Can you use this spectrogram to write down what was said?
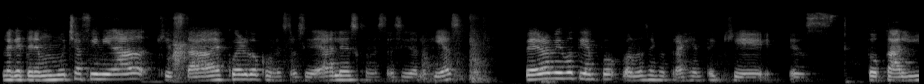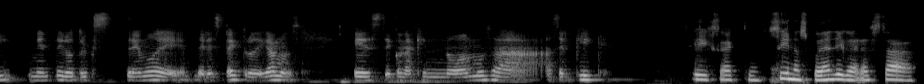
la que tenemos mucha afinidad, que está de acuerdo con nuestros ideales, con nuestras ideologías, pero al mismo tiempo vamos a encontrar gente que es totalmente el otro extremo de, del espectro, digamos, este, con la que no vamos a hacer clic. Sí, exacto. Sí, nos pueden llegar hasta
